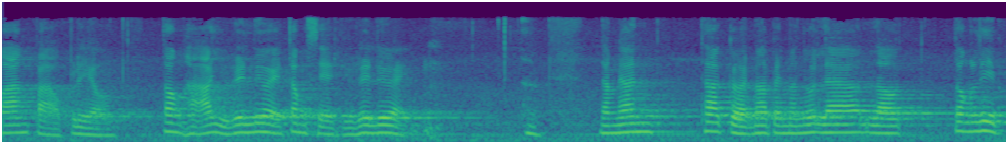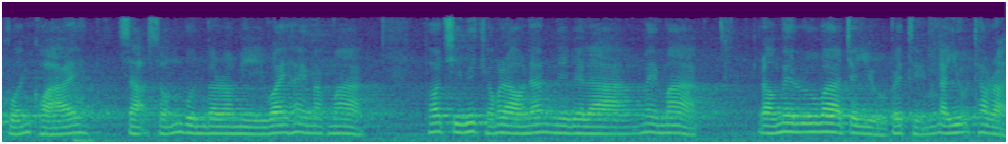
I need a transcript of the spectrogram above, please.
ว้างเปล่าเปลี่ยว ต้องหาอยู่เรื่อยๆ ต้องเสพอยู่เรื่อยๆ ดังนั้นถ้าเกิดมาเป็นมนุษย์แล้วเราต้องรีบขวนขวายสะสมบุญบารรมีไว้ให้มากๆ เพราะชีวิตของเรานั้นมีเวลาไม่มาก เราไม่รู้ว่าจะอยู่ไปถึงอายุเท่าไหร่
